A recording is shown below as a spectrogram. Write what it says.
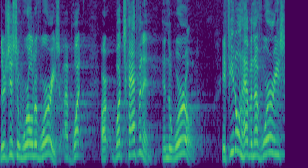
there's just a world of worries. Uh, what are, what's happening in the world? If you don't have enough worries,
